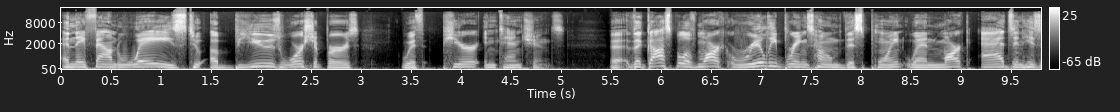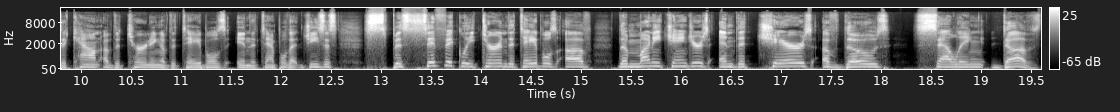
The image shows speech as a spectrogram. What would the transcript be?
and they found ways to abuse worshipers with pure intentions. Uh, the Gospel of Mark really brings home this point when Mark adds in his account of the turning of the tables in the temple that Jesus specifically turned the tables of the money changers and the chairs of those selling doves.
